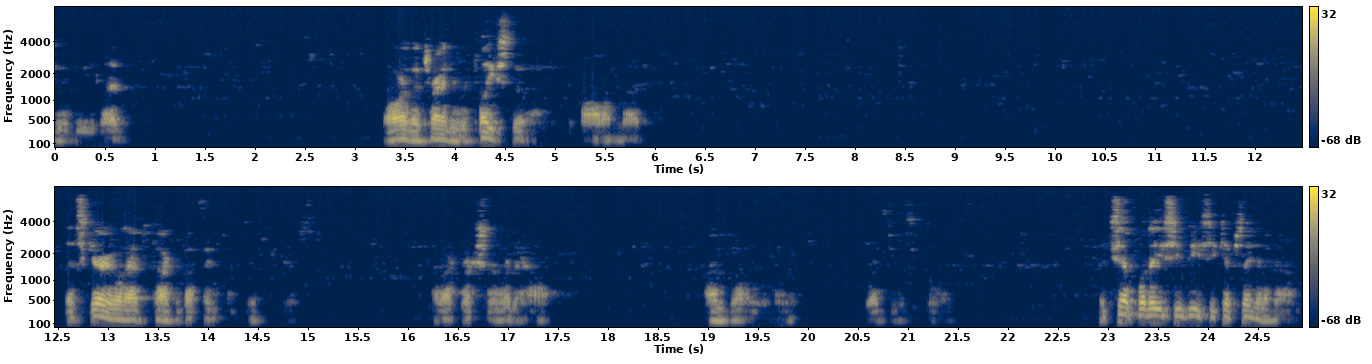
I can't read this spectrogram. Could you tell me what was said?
to the lead. Or they're trying to replace the ball of lead. It's scary when I have to talk about things like this because I'm not quite sure where the hell I'm going. Except what AC/DC kept singing about.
